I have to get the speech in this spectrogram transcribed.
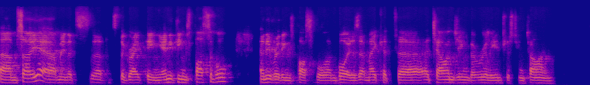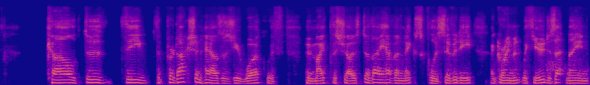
Um, so yeah, I mean, it's uh, it's the great thing. Anything's possible, and everything's possible. And boy, does that make it uh, a challenging but really interesting time. Carl, do the the production houses you work with who make the shows do they have an exclusivity agreement with you? Does that mean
